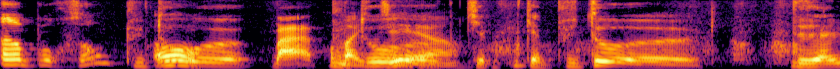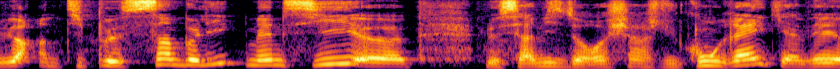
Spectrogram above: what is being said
1%, plutôt, oh. euh, bah, oh euh, qui, a, plutôt euh, des allures un petit peu symboliques, même si le service de recherche du Congrès, qui avait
